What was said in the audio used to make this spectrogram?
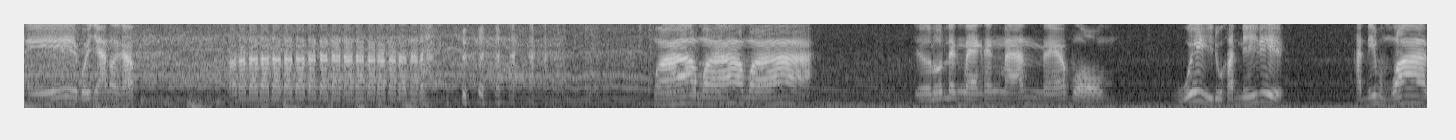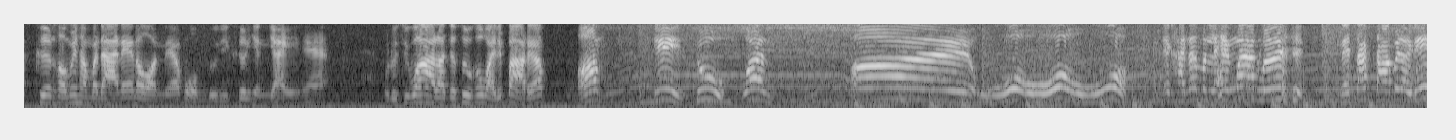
เอ๊เบอร์ยางก่อนครับมามามาเจอรถแรงๆทั้งนั้นนะครับผมอุ้ยดูคันนี้ดิคันนี้ผมว่าเครื่องเขาไม่ธรรมดาแน่นอนนะครับผมดูดิเครื่องยังใหญ่นะฮะมาดูซิว่าเราจะสู้เขาไหวหรือเปล่านะครับพร้อมที่ทูวัน ไปโอ้โหโอ้โหโอ้โหไอ้คันนั้นมันแรงมากเลยในตักตามไปหน่อยดิ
